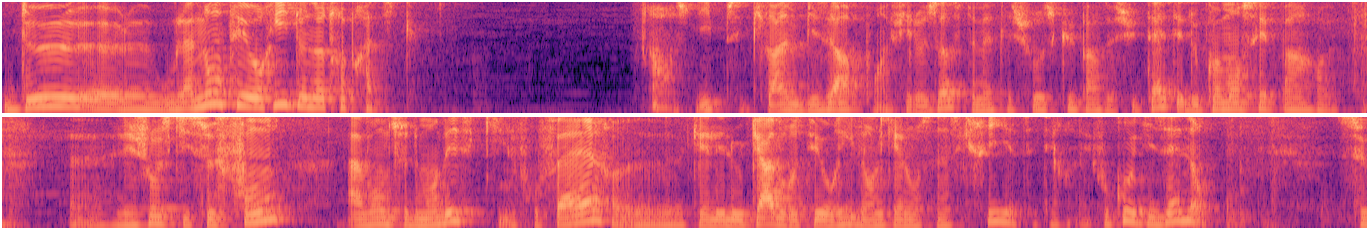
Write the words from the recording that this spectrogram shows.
de, euh, ou la non-théorie de notre pratique. Alors on se dit, c'est quand même bizarre pour un philosophe de mettre les choses cul par-dessus tête et de commencer par euh, euh, les choses qui se font avant de se demander ce qu'il faut faire, quel est le cadre théorique dans lequel on s'inscrit, etc. Et Foucault disait non. Ce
